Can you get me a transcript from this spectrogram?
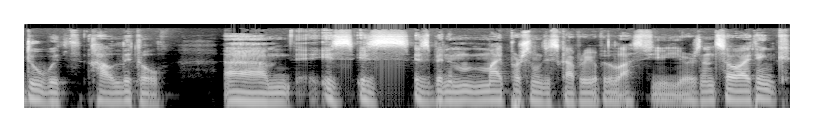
do with how little um, is is has been my personal discovery over the last few years, and so I think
